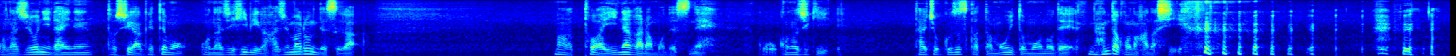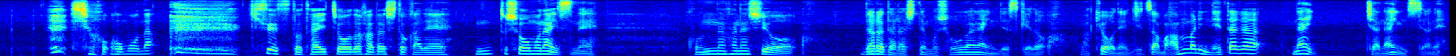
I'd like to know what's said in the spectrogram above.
同じように来年年が明けても同じ日々が始まるんですがまあとは言いながらもですねこうこの時期体調崩す方も多いと思うので なんだこの話。しょうもな。季節と体調の話とかね。ほんとしょうもないですね。こんな話をダラダラしてもしょうがないんですけど、まあ、今日ね実はあんまりネタがないじゃないんですよね。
